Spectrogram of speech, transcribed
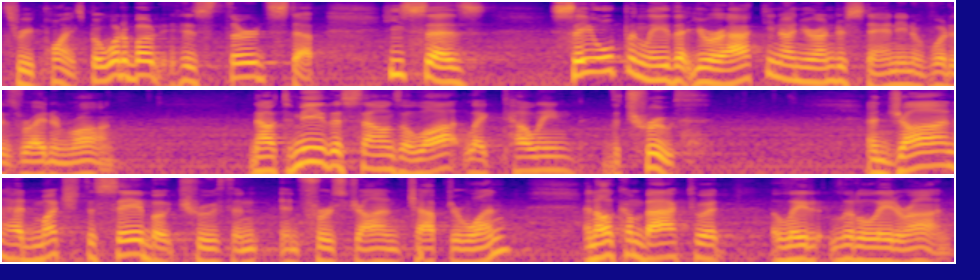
three points. But what about his third step? He says, Say openly that you are acting on your understanding of what is right and wrong. Now, to me, this sounds a lot like telling the truth. And John had much to say about truth in, in 1 John chapter 1, and I'll come back to it a little later on.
